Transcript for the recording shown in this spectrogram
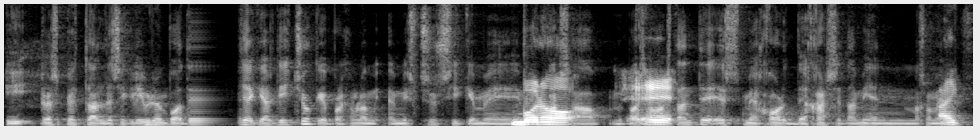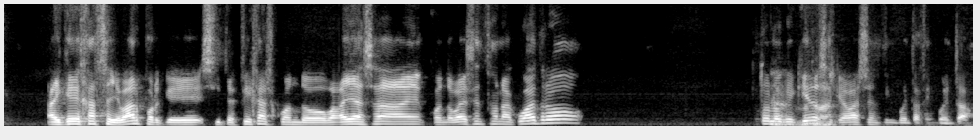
Y respecto al desequilibrio en potencia que has dicho, que por ejemplo a mí, eso sí que me, me Bueno, pasa, me pasa eh, bastante, es mejor dejarse también más o Hay, menos. hay que dejarse llevar porque si te fijas cuando vayas, a, cuando vayas en zona 4, todo Claro, lo que no quieras es que vas en 50-50. O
